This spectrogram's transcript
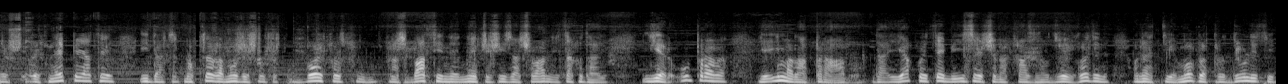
još uvijek neprijatelj i da zbog toga možeš otići u bojkot, kroz batine, nećeš izaći van i tako dalje. Jer uprava je imala pravo da iako je tebi izrečena kazna od dvije godine, ona ti je mogla produljiti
